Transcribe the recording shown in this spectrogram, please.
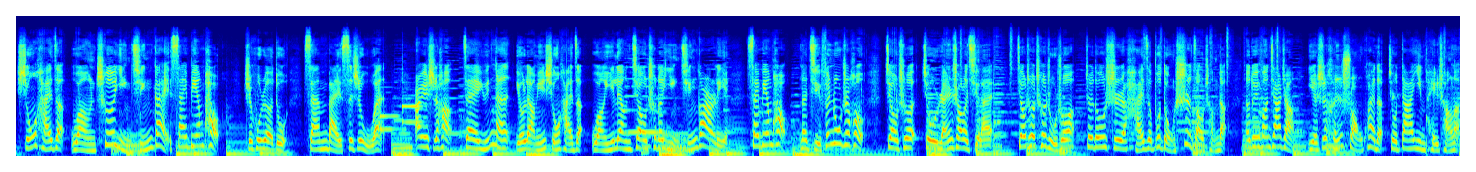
熊孩子往车引擎盖塞鞭炮，知乎热度三百四十五万。二月十号，在云南有两名熊孩子往一辆轿车的引擎盖里塞鞭炮，那几分钟之后，轿车就燃烧了起来。轿车车主说，这都是孩子不懂事造成的。那对方家长也是很爽快的就答应赔偿了。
